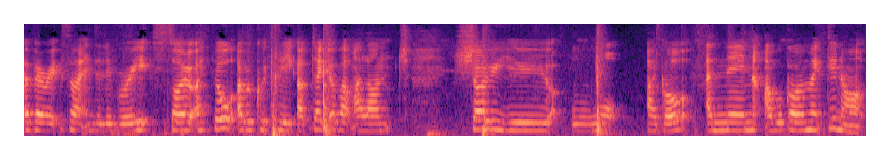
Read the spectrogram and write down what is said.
a very exciting delivery. So I thought I would quickly update you about my lunch, show you what I got, and then I will go and make dinner.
